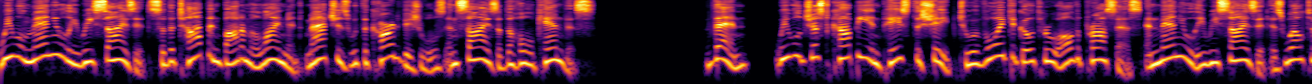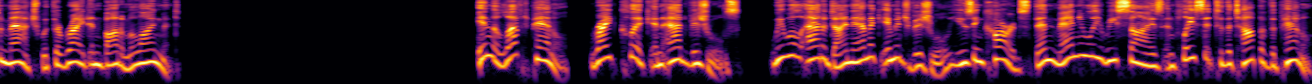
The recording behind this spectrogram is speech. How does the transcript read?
We will manually resize it so the top and bottom alignment matches with the card visuals and size of the whole canvas. Then, we will just copy and paste the shape to avoid to go through all the process and manually resize it as well to match with the right and bottom alignment. In the left panel, right-click and add visuals. We will add a dynamic image visual using cards, then manually resize and place it to the top of the panel.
